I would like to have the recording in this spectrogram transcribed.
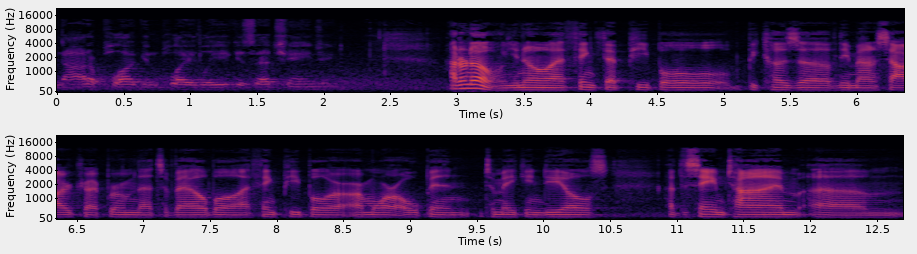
not a plug and play league. Is that changing? I don't know. You know, I think that people, because of the amount of salary cap room that's available, I think people are, are more open to making deals. At the same time, um,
